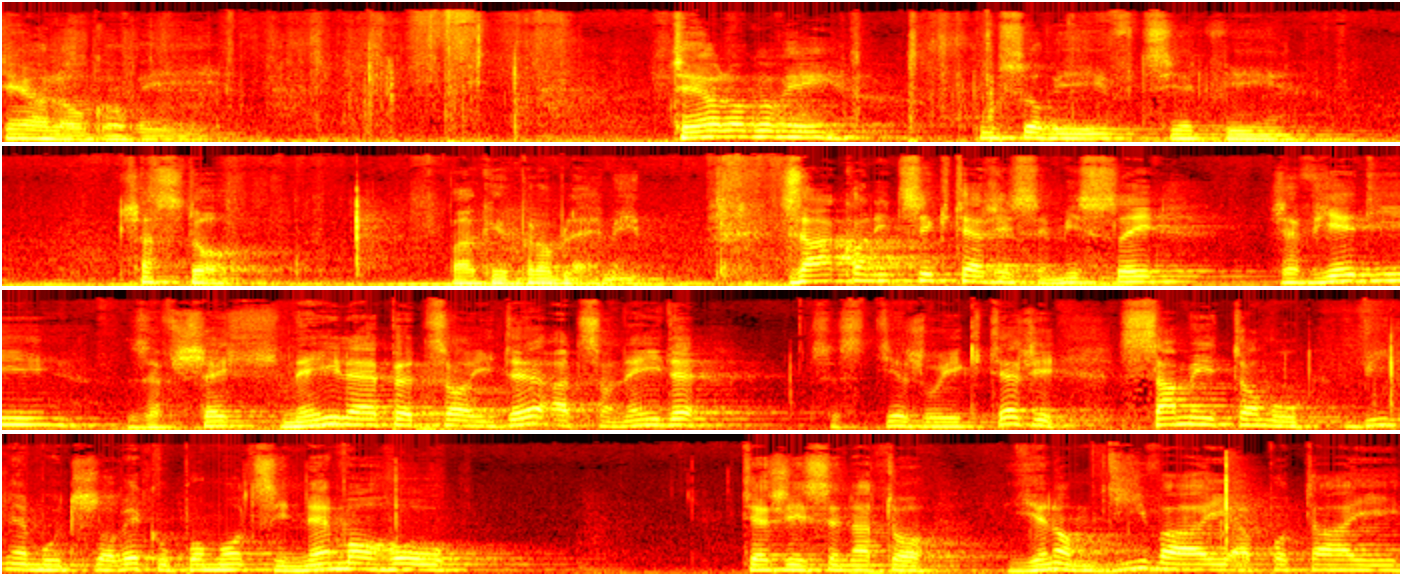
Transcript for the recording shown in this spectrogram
teologovi. Teologovi působí v církvi často velké problémy. Zákonici, kteří si myslí, že vědí ze všech nejlépe, co jde a co nejde, se stěžují, kteří sami tomu bídnému člověku pomoci nemohou, kteří se na to jenom dívají a potají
